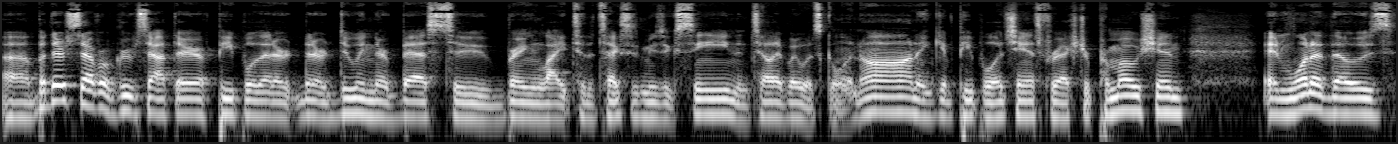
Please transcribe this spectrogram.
Uh, but there's several groups out there of people that are that are doing their best to bring light to the Texas music scene and tell everybody what's going on and give people a chance for extra promotion. And one of those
